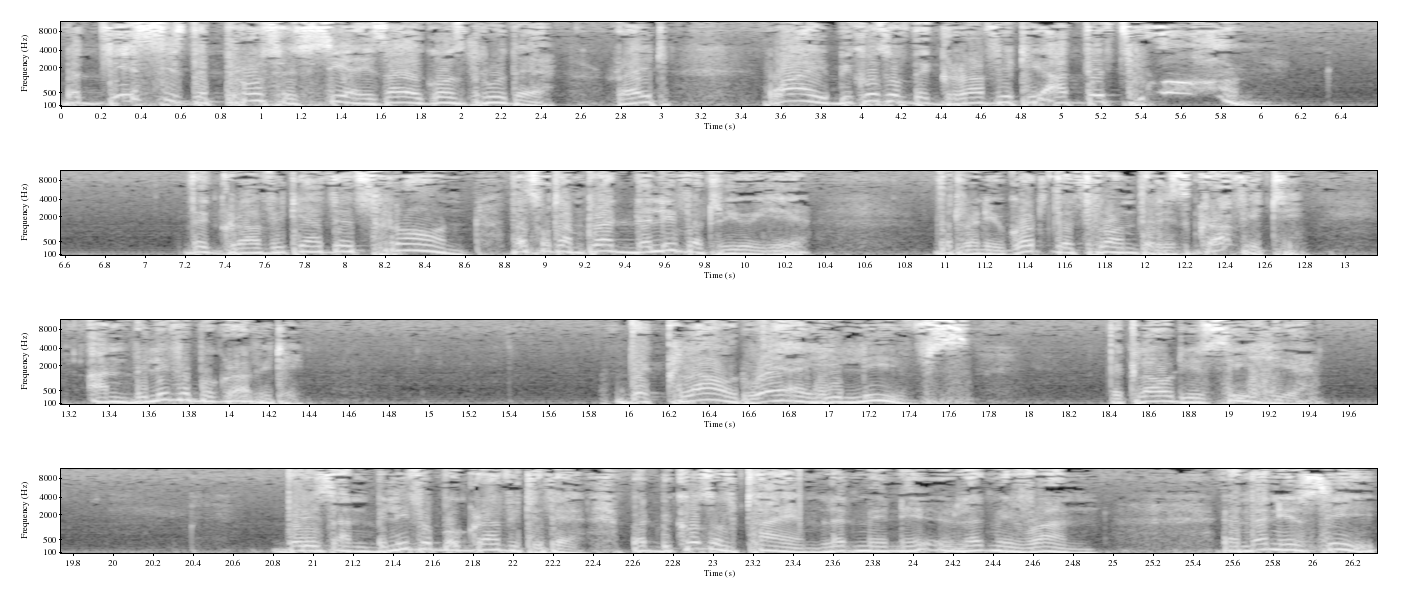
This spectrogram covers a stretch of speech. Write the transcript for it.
But this is the process, see, Isaiah goes through there, right? Why? Because of the gravity at the throne. The gravity at the throne. That's what I'm trying to deliver to you here. That when you go to the throne, there is gravity. Unbelievable gravity. The cloud where he lives, the cloud you see here, there is unbelievable gravity there. But because of time, let me, let me run. And then you see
